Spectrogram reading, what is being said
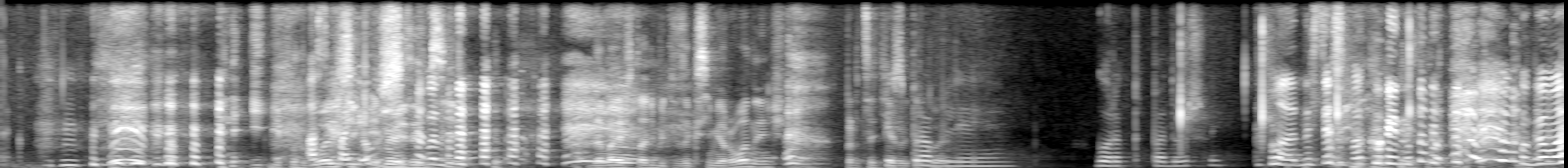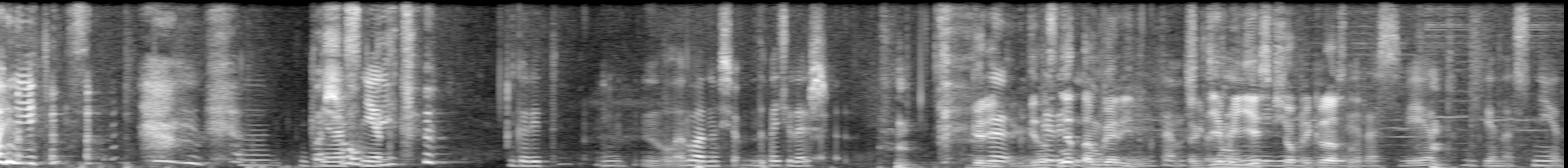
Так. И, и футбольщик, и споёшь? Noise MC. Давай что-нибудь из Оксимирона еще Без процитируй такое. проблем. Город под подошвой. Ладно, все спокойно. Угомонились. А, Где нас нет. Горит. Ладно, все, давайте дальше. Горит. Где нас нет, там горит. Там А где мы есть, все прекрасно. Рассвет, где нас нет.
